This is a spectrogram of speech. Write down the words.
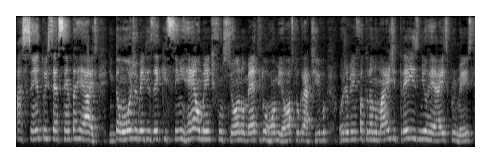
a 160 reais. Então hoje eu venho dizer que sim, realmente funciona o método home office lucrativo. Hoje eu venho faturando mais de 3 mil reais por mês.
